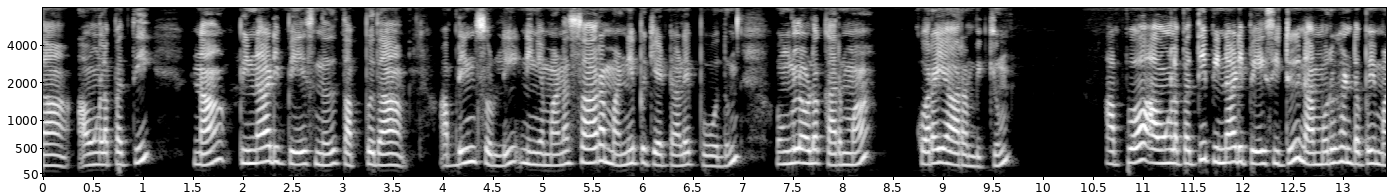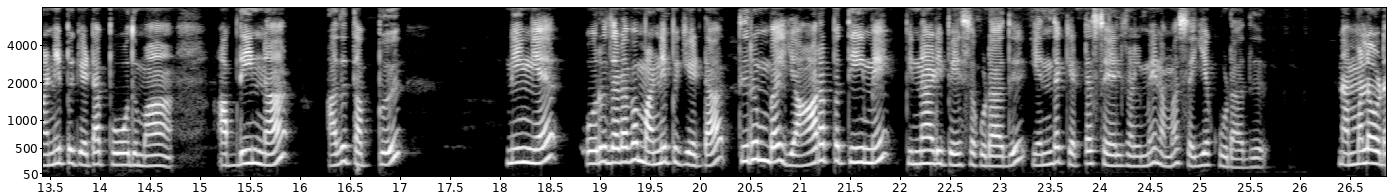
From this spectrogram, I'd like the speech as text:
தான். அவங்கள பற்றி நான் பின்னாடி பேசினது தப்பு தான் அப்படின்னு சொல்லி நீங்கள் மனசார மன்னிப்பு கேட்டாலே போதும். உங்களோட கர்மா குறைய ஆரம்பிக்கும். அப்போது அவங்கள பற்றி பின்னாடி பேசிட்டு நான் முருகன்கிட்ட போய் மன்னிப்பு கேட்டால் போதுமா? அப்படின்னா அது தப்பு. நீங்கள் ஒரு தடவை மன்னிப்பு கேட்டால் திரும்ப யாரை பற்றியுமே பின்னாடி பேசக்கூடாது. எந்த கெட்ட செயல்களுமே நம்ம செய்யக்கூடாது. நம்மளோட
